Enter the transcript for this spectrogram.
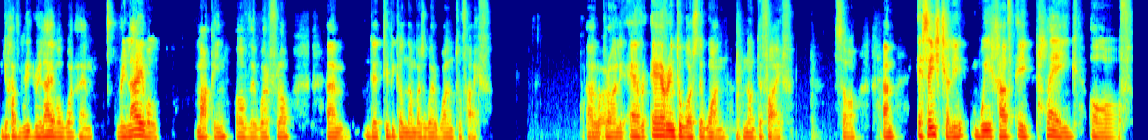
you have re reliable um, reliable mapping of the workflow, um, the typical numbers were one to five. Oh, Um, wow. Probably err- erring towards the one, not the five. So um, essentially, we have a plague of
